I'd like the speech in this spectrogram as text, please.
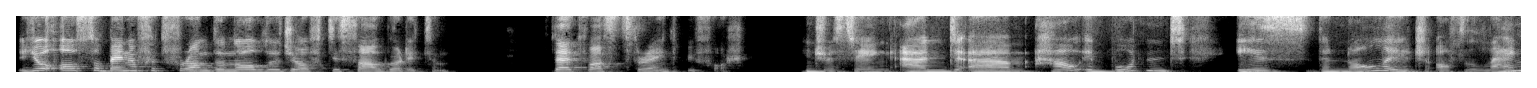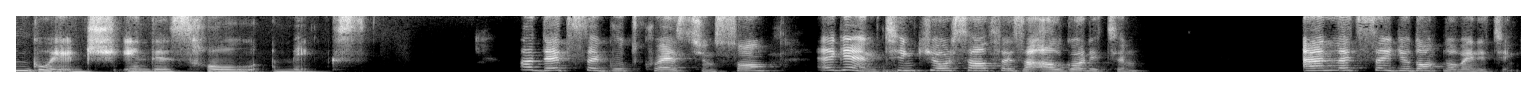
you also benefit from the knowledge of this algorithm that was trained before. Interesting. And um, how important is the knowledge of the language in this whole mix? Uh, that's a good question. So, again, think yourself as an algorithm. And let's say you don't know anything.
